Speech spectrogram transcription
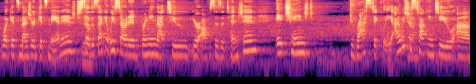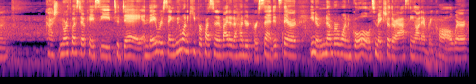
what gets measured gets managed. So Yeah. the second we started bringing that to your office's attention, it changed drastically. I was just talking to, um, gosh, Northwest OKC today, and they were saying we want to keep requested and invited 100%. It's their, you know, number one goal to make sure they're asking on every call. Where,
